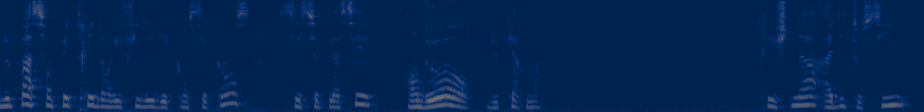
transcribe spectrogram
Ne pas s'empêtrer dans les filets des conséquences, c'est se placer en dehors du karma. Krishna a dit aussi,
